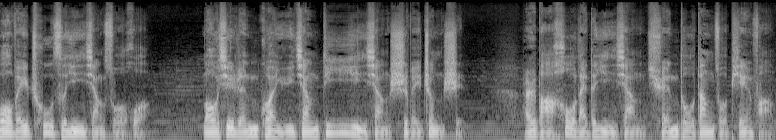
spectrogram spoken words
莫为初次印象所惑。某些人惯于将第一印象视为正事，而把后来的印象全都当作偏方。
